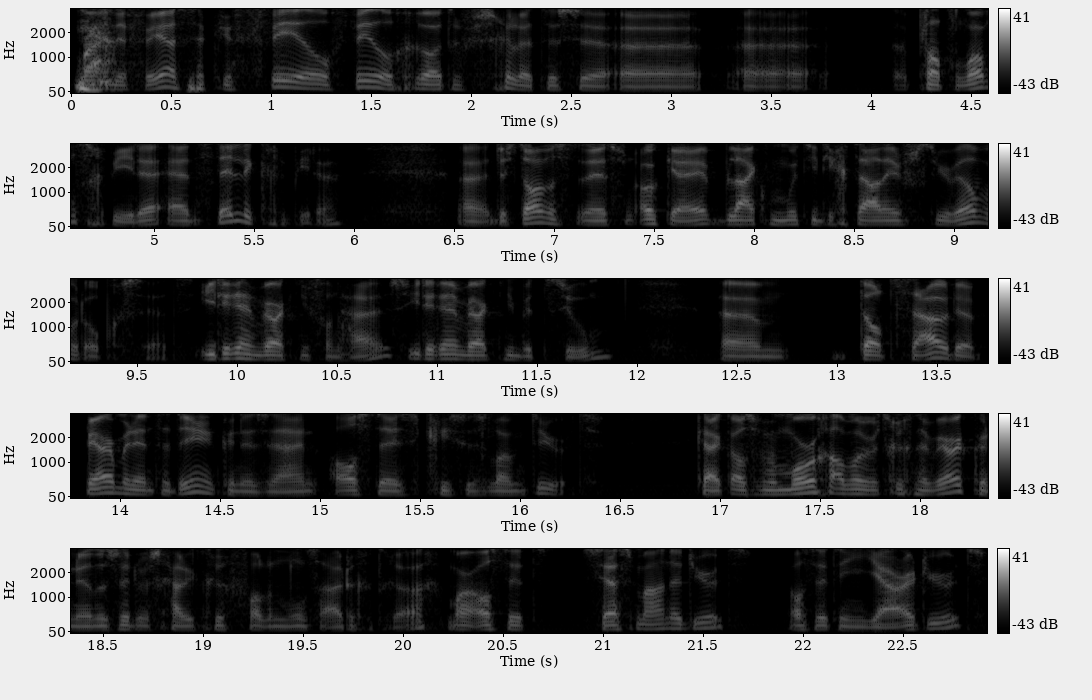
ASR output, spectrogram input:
Maar ja. in de VS heb je veel, veel grotere verschillen tussen uh, plattelandsgebieden en stedelijke gebieden. Uh, dus dan is het ineens van oké, blijkbaar moet die digitale infrastructuur wel worden opgezet. Iedereen werkt nu van huis, iedereen werkt nu met Zoom. Um, dat zouden permanente dingen kunnen zijn als deze crisis lang duurt. Kijk, als we morgen allemaal weer terug naar werk kunnen, dan zullen we waarschijnlijk terugvallen in ons oude gedrag. Maar als dit zes maanden duurt, als dit een jaar duurt,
